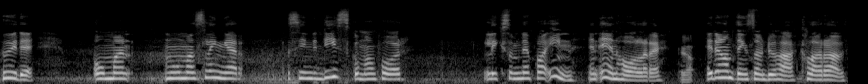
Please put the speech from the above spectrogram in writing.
Hur är det om man, om man slänger sin disk och man får liksom den får in en enhålare? Ja. Är det någonting som du har klarat av?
